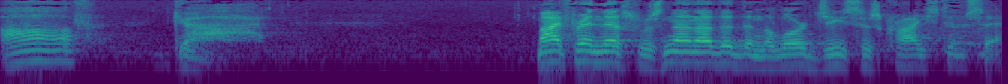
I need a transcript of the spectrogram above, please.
of God. My friend, this was none other than the Lord Jesus Christ Himself.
